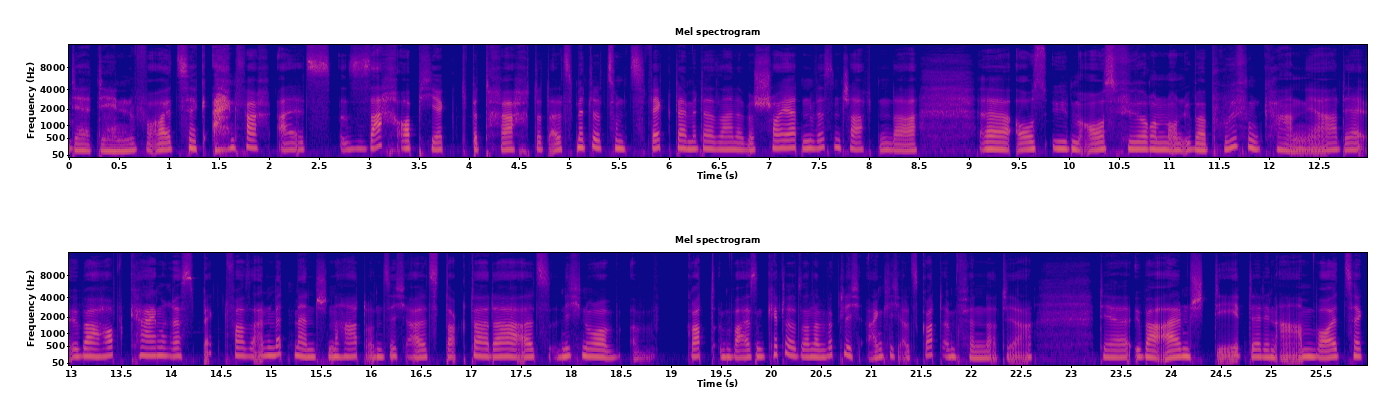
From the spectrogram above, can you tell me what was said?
Der den Wojcik einfach als Sachobjekt betrachtet, als Mittel zum Zweck, damit er seine bescheuerten Wissenschaften da äh, ausüben, ausführen und überprüfen kann, ja, der überhaupt keinen Respekt vor seinen Mitmenschen hat und sich als Doktor da als nicht nur äh, Gott im weißen Kittel, sondern wirklich eigentlich als Gott empfindet, ja. Der über allem steht, der den armen Wojcek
